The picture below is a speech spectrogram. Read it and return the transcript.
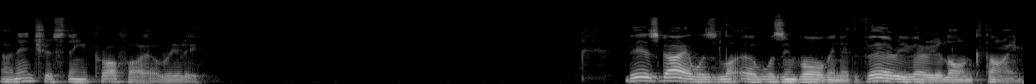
An interesting profile, really. This guy was uh, was involved in it very very long time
